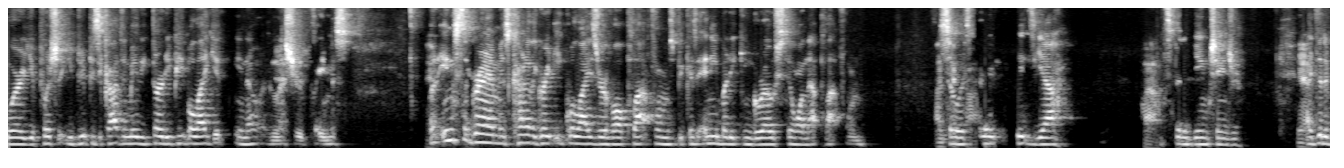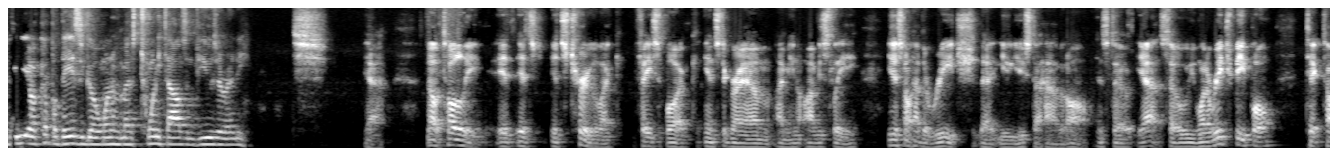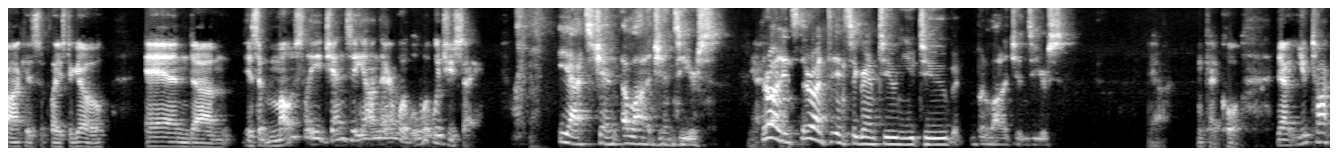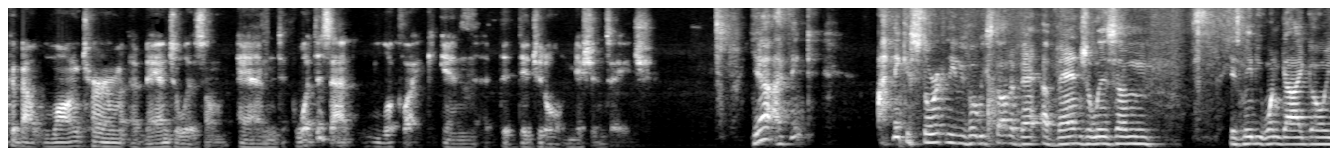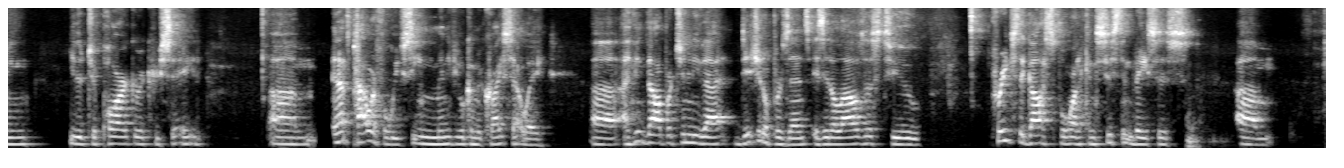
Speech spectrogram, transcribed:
where you push it, you do a piece of content, maybe 30 people like it, you know, unless you're famous. But Instagram is kind of the great equalizer of all platforms because anybody can grow still on that platform. On so it's, it's, yeah, wow, it's been a game changer. Yeah. I did a video a couple days ago. One of them has twenty thousand views already. Yeah, no, totally. It, it's it's true. Like Facebook, Instagram. I mean, obviously, you just don't have the reach that you used to have at all. And so, yeah, so you want to reach people. TikTok is the place to go. And um, is it mostly Gen Z on there? What, what, would you say? Yeah, it's Gen a lot of Gen Zers. Yeah. They're on they're on Instagram too and YouTube, but, but a lot of Gen Zers. Yeah. Okay. Cool. Now you talk about long term evangelism, and what does that look like in the digital missions age? Yeah, I think I think historically we've always thought of evangelism is maybe one guy going either to park or a crusade, um, and that's powerful. We've seen many people come to Christ that way. Uh, I think the opportunity that digital presents is it allows us to preach the gospel on a consistent basis um,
